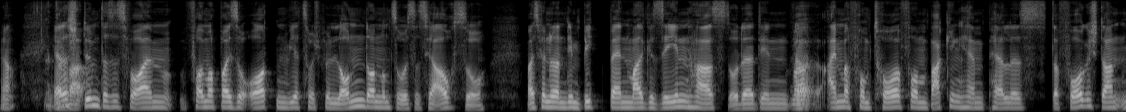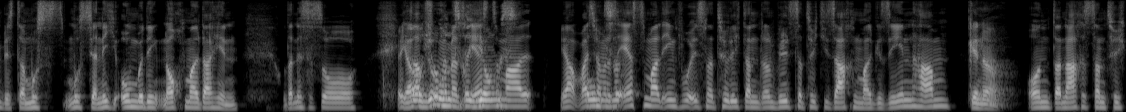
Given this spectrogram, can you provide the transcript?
ja. Ja, da das stimmt. Das ist vor allem, vor allem auch bei so Orten wie jetzt zum Beispiel London und so ist das ja auch so. Weißt du, wenn du dann den Big Ben mal gesehen hast oder den Ja. einmal vom Tor vom Buckingham Palace davor gestanden bist, da musst, musst ja nicht unbedingt nochmal dahin. Und dann ist es so, ich Ja, glaube schon, wenn man das erste Jungs- Mal, ja, weißt du, wenn man das erste Mal irgendwo ist, natürlich, dann, dann willst du natürlich die Sachen mal gesehen haben. Genau. Und danach ist dann natürlich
